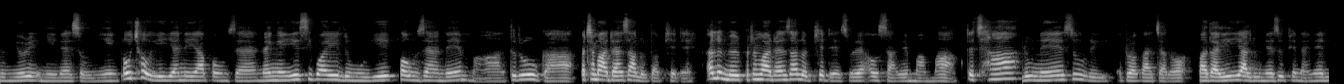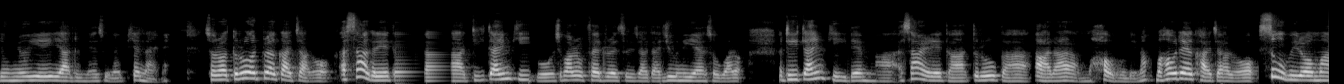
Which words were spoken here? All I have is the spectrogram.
လူမျိုးမျိုးတွေအနေနဲ့ဆိုရင်အုပ်ချုပ်ရေးရန်နေရပုံစံနိုင်ငံရေးစီးပွားရေးလူမှုရေးပုံစံတဲမှာသူတို့ကပထမတန်းစားလို့တော့ဖြစ်တယ်အဲ့လိုမျိုးပထမတန်းစားလို့ဖြစ်တယ်ဆိုတဲ့ဥစ္စာတွေမှာမှတခြားလူနည်းစုတွေအတွက်ကကြတော့ဘာသာရေးရလူနည်းစုဖြစ်နိုင်တယ်လူမျိုးရေးရလူနည်းစုလည်းဖြစ်နိုင်တယ်ဆိုတော့သူတို့အတွက်ကကြတော့အစကတည်းကဒီတိုင်းပြည်ကိုကျမတို့ Federal ဆိုတာဒါ Union ဆိုပါတော့ဒီတိုင်းပြည်ထဲမှာအစတည်းကသူတို့ကအာရတာမဟုတ်ဘူးလေနော်မဟုတ်တဲ့အခါကျတော့စုပြီးတော့မှ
